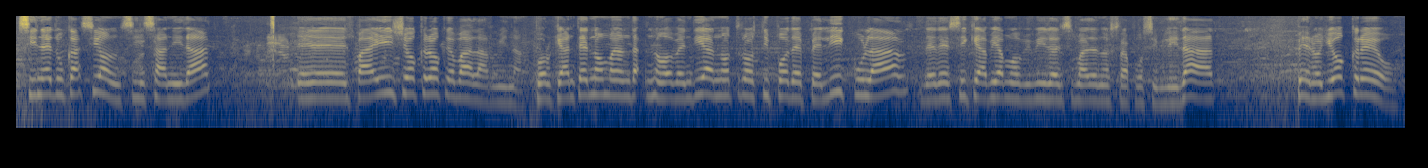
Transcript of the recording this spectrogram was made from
Sin educación, sin sanidad, el país yo creo que va a la ruina, porque antes nos, no vendían otro tipo de películas, de decir que habíamos vivido encima de nuestra posibilidad, pero yo creo,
